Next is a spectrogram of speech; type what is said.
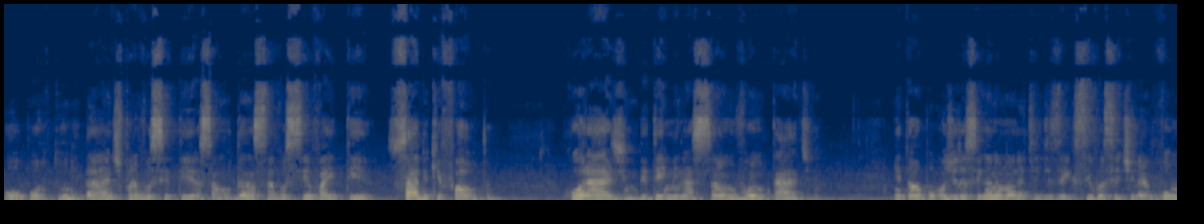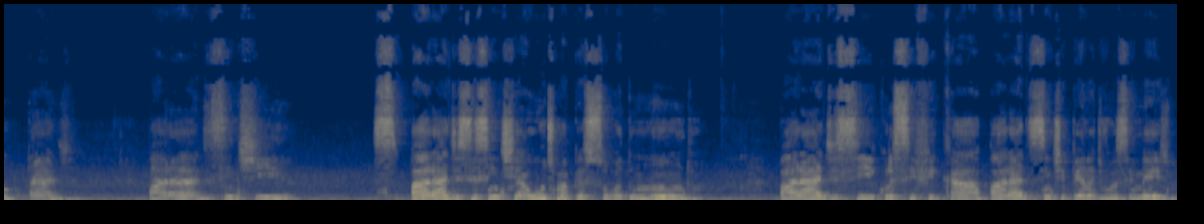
oportunidade para você ter essa mudança você vai ter. Sabe o que falta? Coragem, determinação, vontade. Então a Pombogira Cigana manda te dizer que se você tiver vontade, parar de sentir, parar de se sentir a última pessoa do mundo, parar de se crucificar, parar de sentir pena de você mesmo,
